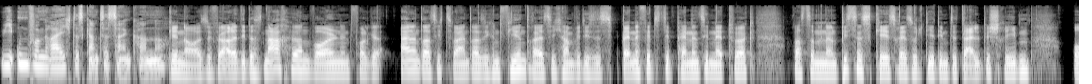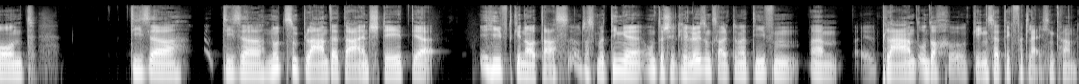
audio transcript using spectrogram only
wie umfangreich das Ganze sein kann. Ne? Genau, also für alle, die das nachhören wollen, in Folge 31, 32 und 34 haben wir dieses Benefits Dependency Network, was dann in einem Business Case resultiert, im Detail beschrieben. Und dieser, dieser Nutzenplan, der da entsteht, der hilft genau das, dass man Dinge, unterschiedliche Lösungsalternativen ähm, plant und auch gegenseitig vergleichen kann.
